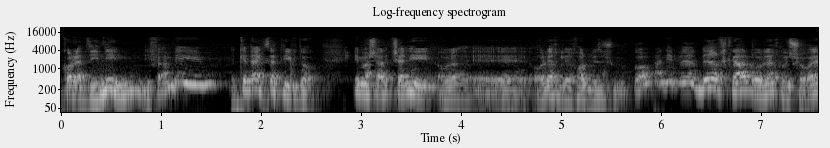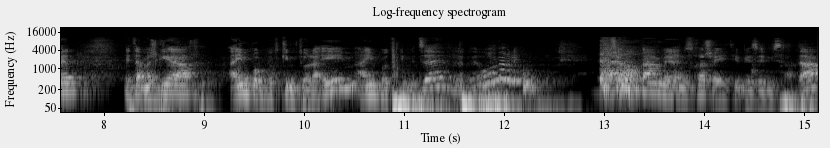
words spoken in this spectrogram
כל הדינים, לפעמים כדאי קצת לבדוק. למשל, כשאני אה, הולך לאכול באיזשהו מקום, אני בדרך כלל הולך ושואל את המשגיח, האם פה בודקים תולעים, האם בודקים את זה, והוא אומר לי. עכשיו פעם, אני זוכר שהייתי באיזה מסעדה,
